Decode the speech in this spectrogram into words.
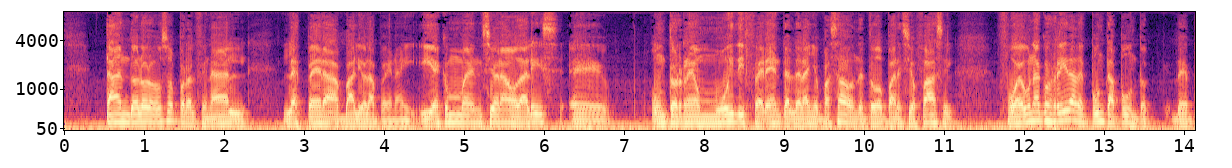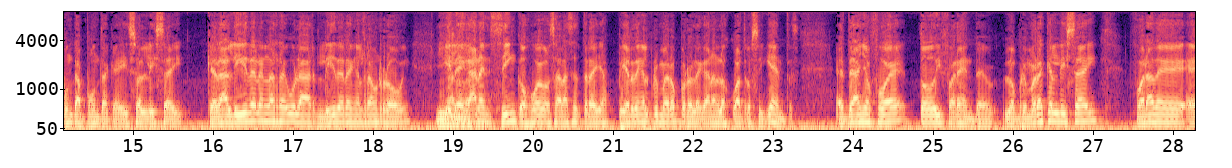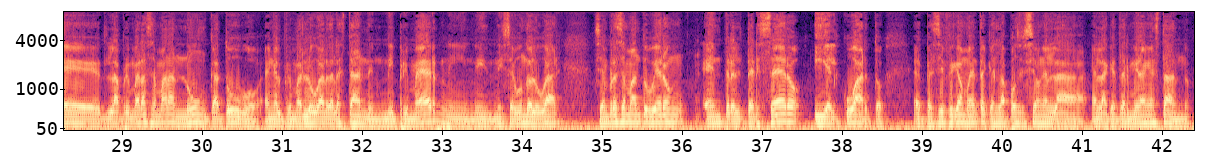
tan doloroso, pero al final la espera valió la pena. Y, y es como menciona Odalis, eh, un torneo muy diferente al del año pasado, donde todo pareció fácil. Fue una corrida de punta a punta, de punta a punta que hizo el Licey, queda líder en la regular, líder en el round robin, Y le ganan cinco juegos a las estrellas, pierden el primero, pero le ganan los cuatro siguientes. Este año fue todo diferente. Lo primero es que el Licey, fuera de eh, la primera semana, nunca tuvo en el primer lugar del standing, ni primer ni, ni, ni segundo lugar. Siempre se mantuvieron entre el tercero y el cuarto, específicamente, que es la posición en la, en la que terminan estando.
